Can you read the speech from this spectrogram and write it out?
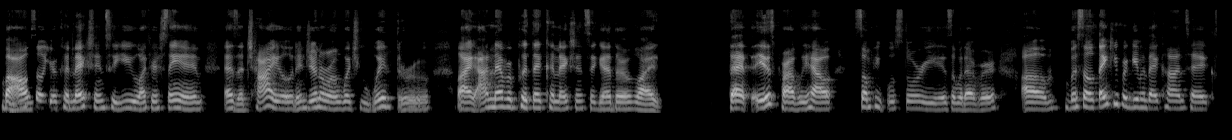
but mm-hmm. also your connection to you like you're saying as a child in general and what you went through like i never put that connection together of like that is probably how some people's story is or whatever. Um but so thank you for giving that context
